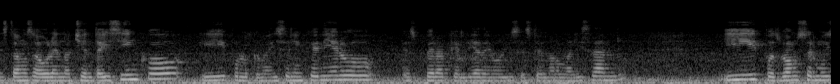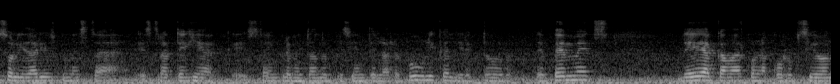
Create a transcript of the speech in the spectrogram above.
Estamos ahora en 85 y por lo que me dice el ingeniero, espera que el día de hoy se esté normalizando. Y pues vamos a ser muy solidarios con esta estrategia que está implementando el presidente de la República, el director de Pemex, de acabar con la corrupción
